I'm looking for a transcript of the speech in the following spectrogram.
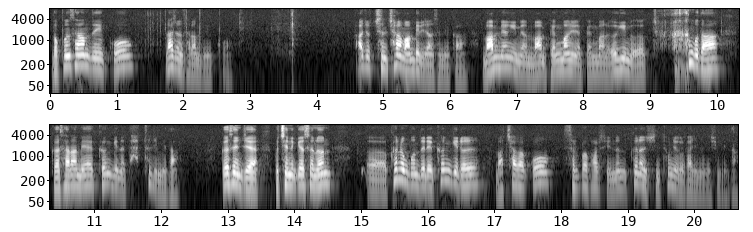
높은 사람도 있고 낮은 사람도 있고 아주 천차만별이지 않습니까? 만 명이면 만, 백만이면 백만, 억이면 억, 전부 다 그 사람의 근기는 다 틀립니다. 그래서 이제 부처님께서는 어, 그런 분들의 근기를 맞춰갖고 설법할 수 있는 그런 신통력을 가지는 것입니다.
